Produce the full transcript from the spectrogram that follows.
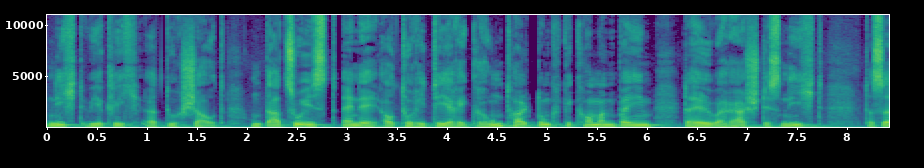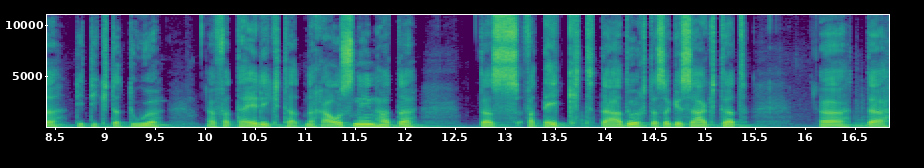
nicht wirklich äh, durchschaut. Und dazu ist eine autoritäre Grundhaltung gekommen bei ihm. Daher überrascht es nicht, dass er die Diktatur äh, verteidigt hat. Nach außen hin hat er das verdeckt dadurch, dass er gesagt hat, äh, der,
